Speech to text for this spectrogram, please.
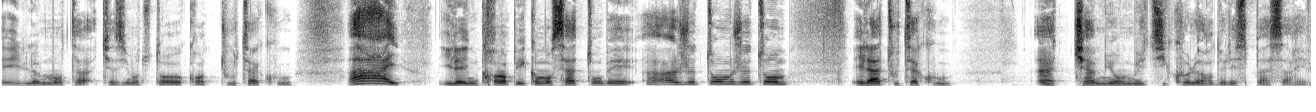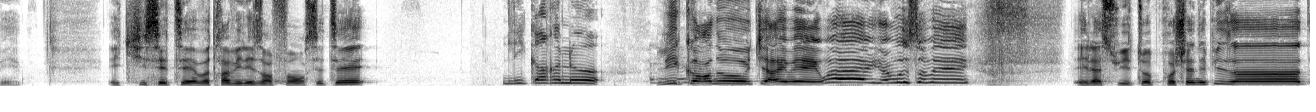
et il le monta quasiment tout en haut quand tout à coup. Aïe Il a une crampe, il commençait à tomber. Ah, je tombe, je tombe. Et là, tout à coup, un camion multicolore de l'espace arrivait. Et qui c'était, à votre avis, les enfants? C'était. Licorno. Licorno qui arrivait Ouais, je vais vous sauver Et la suite au prochain épisode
